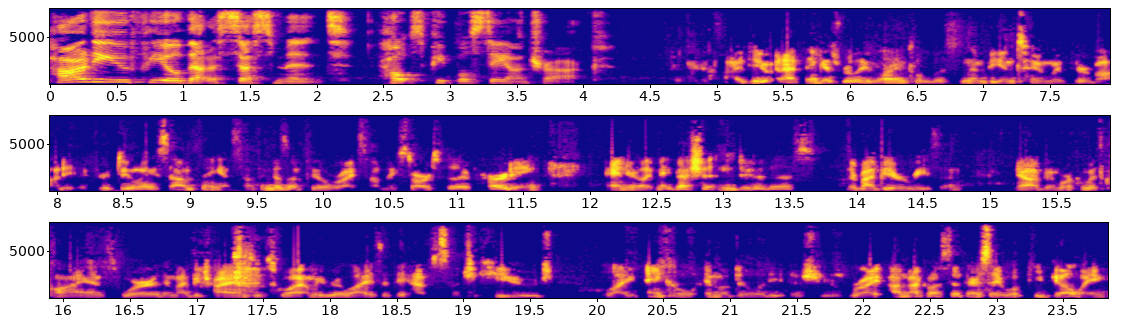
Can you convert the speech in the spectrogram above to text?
How do you feel that assessment helps people stay on track? I do. And I think it's really learning to listen and be in tune with your body. If you're doing something and something doesn't feel right, something starts hurting, and you're like, maybe I shouldn't do this, there might be a reason. You know, I've been working with clients where they might be trying to squat and we realize that they have such a huge like ankle immobility issue, right? I'm not going to sit there and say, well, keep going.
